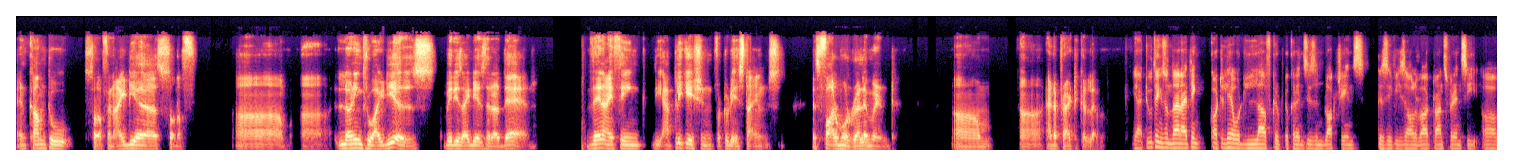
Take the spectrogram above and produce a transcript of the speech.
and come to sort of an idea, sort of uh, uh, learning through ideas, various ideas that are there, then I think the application for today's times is far more relevant um, uh, at a practical level. Yeah, two things on that. I think Kautilya would love cryptocurrencies and blockchains because if he's all about transparency. Uh,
